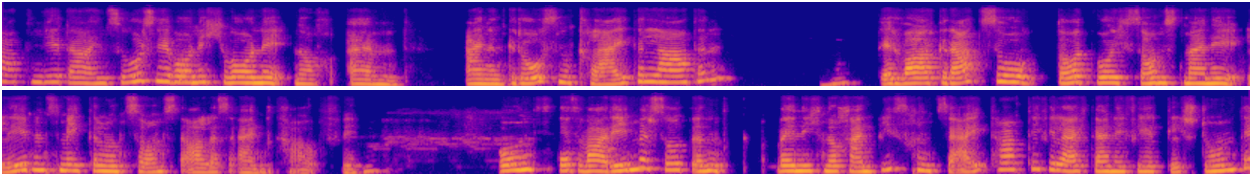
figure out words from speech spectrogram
hatten wir da in Sursee, wo ich wohne, noch ähm, einen großen Kleiderladen. Mhm. Der war gerade so dort, wo ich sonst meine Lebensmittel und sonst alles einkaufe. Mhm. Und das war immer so, dann, wenn ich noch ein bisschen Zeit hatte, vielleicht eine Viertelstunde,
